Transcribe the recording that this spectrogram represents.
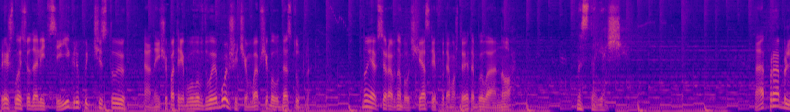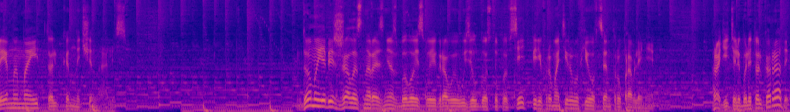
Пришлось удалить все игры подчистую, она еще потребовала вдвое больше, чем вообще было доступно. Но я все равно был счастлив, потому что это было оно. Настоящее. А проблемы мои только начинались. Дома я безжалостно разнес былой свой игровой узел доступа в сеть, переформатировав его в центр управления. Родители были только рады.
